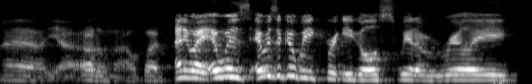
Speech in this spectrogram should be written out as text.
Uh, yeah, I don't know, but anyway, it was it was a good week for Eagles. We had a really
